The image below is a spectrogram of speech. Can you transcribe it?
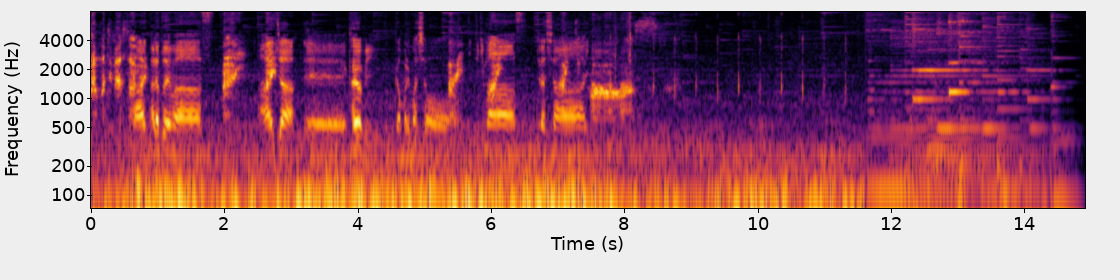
頑張ってください。はいありがとうございます。はい。はいじゃあ、えー火曜日頑張りましょう、はい。行ってきます、い。ってらっしゃはい行っていきます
